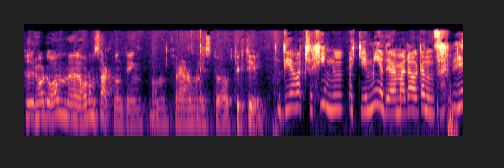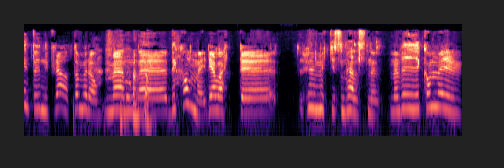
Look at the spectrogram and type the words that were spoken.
Hur har de, eh, har de sagt någonting om Förenade Humanister och tyckt till? Det har varit så himla mycket i media de här dagarna så vi har inte hunnit prata med dem. Men eh, det kommer. Det har varit eh, hur mycket som helst nu. Men vi kommer,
